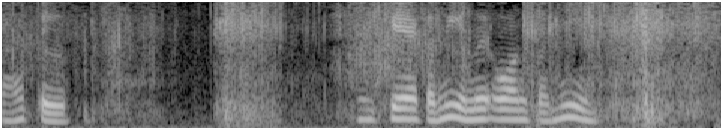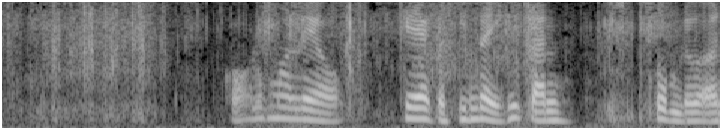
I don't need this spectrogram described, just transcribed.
ร้ายเติบแกกับมีเนยอ่อนกับมีเกาะลงมาแล้ว แกกับกินได้คือกันต้มเดือน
